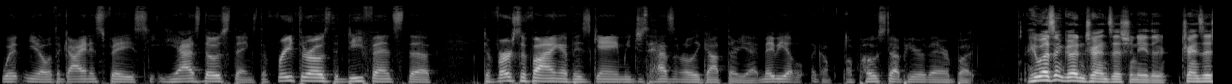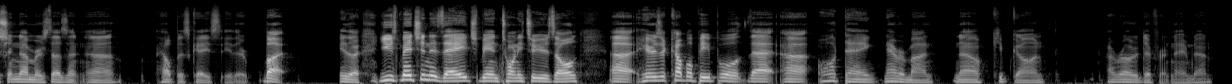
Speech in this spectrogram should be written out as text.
with you know with the guy in his face. He, he has those things, the free throws, the defense, the diversifying of his game. He just hasn't really got there yet. Maybe a, like a, a post up here or there, but He wasn't good in transition either. Transition numbers doesn't uh, help his case either. But either way. you mentioned his age being 22 years old. Uh, here's a couple people that. Uh, oh dang, never mind. No, keep going. I wrote a different name down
